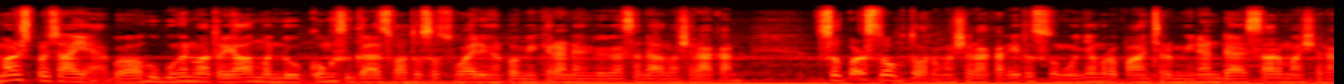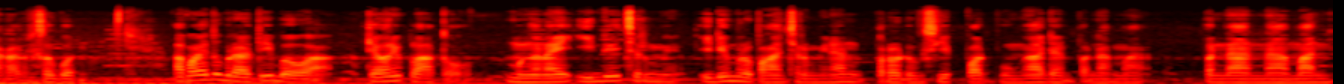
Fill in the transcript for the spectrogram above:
Marx percaya bahwa hubungan material mendukung segala sesuatu sesuai dengan pemikiran dan gagasan dalam masyarakat. Superstruktur masyarakat itu sesungguhnya merupakan cerminan dasar masyarakat tersebut. Apakah itu berarti bahwa teori Plato mengenai ide cermin, ide merupakan cerminan produksi pot bunga dan penama, penanaman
